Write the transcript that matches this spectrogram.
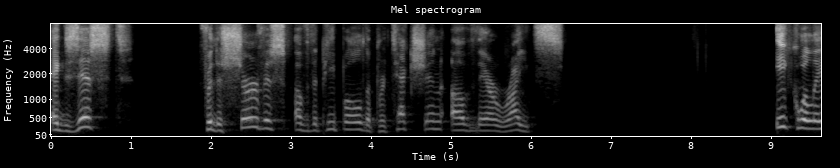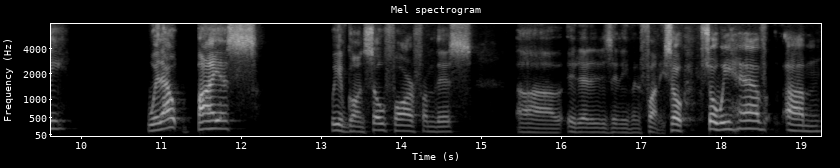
exist for the service of the people, the protection of their rights. Equally, without bias, we have gone so far from this, uh, it, it isn't even funny. So, so we have, um,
